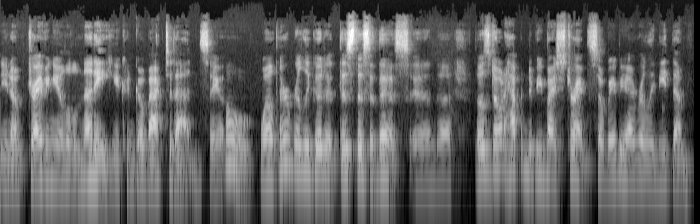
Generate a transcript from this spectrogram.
you know driving you a little nutty. You can go back to that and say, oh, well, they're really good at this, this, and this, and uh, those don't happen to be my strengths, so maybe I really need them.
